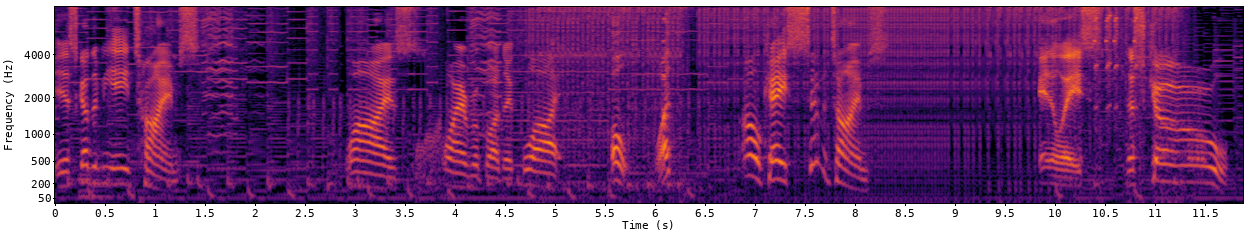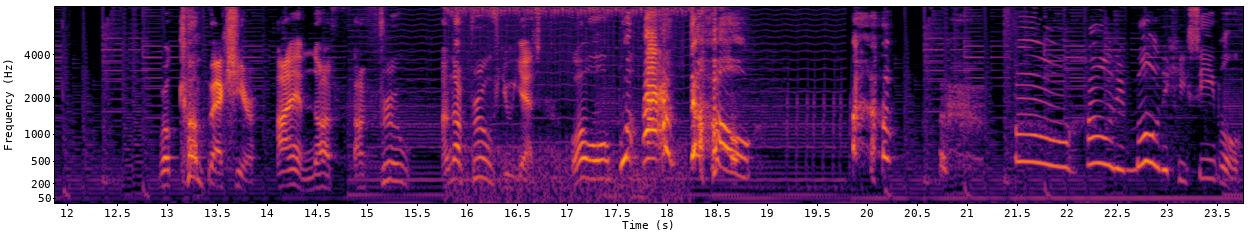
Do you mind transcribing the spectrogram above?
it's gotta be eight times. Why? Why, Robotnik? Why? Oh, what? Okay, seven times. Anyways, let's go! Well, come back here. I am not. I'm through. I'm not through with you yet. Whoa, whoa, whoa! Ah, no! oh, holy moly, he's evil.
